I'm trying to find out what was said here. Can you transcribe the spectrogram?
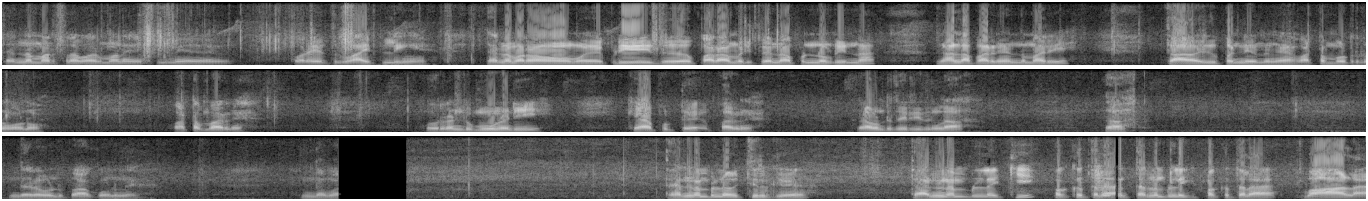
தென்னை மரத்தில் வருமானம் எப்பயுமே குறையிறதுக்கு வாய்ப்பு இல்லைங்க. தென்னை மரம் எப்படி இது பராமரிப்பு என்ன பண்ணணும் அப்படின்னா நல்லா பாருங்கள் இந்த மாதிரி தா இது பண்ணிடுங்க வட்டம் போட்டுருக்கணும் வட்டம் பாருங்கள் ஒரு ரெண்டு மூணு அடி கேப் விட்டு பாருங்கள் ரவுண்டு தெரியுதுங்களா? தா இந்த ரவுண்டு பார்க்கணுங்க. இந்த மாதிரி தென்னம்பிள்ளை வச்சுருக்கு. தென்னம்பிள்ளைக்கு பக்கத்தில் தென்னம்பிள்ளைக்கு பக்கத்தில் வாழை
